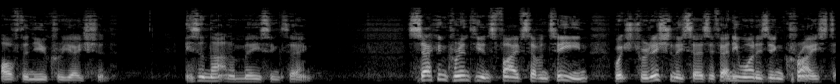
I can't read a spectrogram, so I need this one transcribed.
of the new creation. Isn't that an amazing thing? 2 Corinthians 5:17, which traditionally says if anyone is in Christ,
